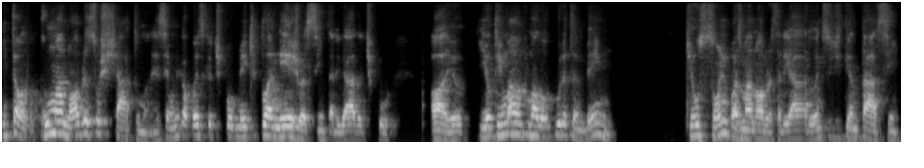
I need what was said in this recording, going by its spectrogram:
Então, com manobra eu sou chato, mano. Essa é a única coisa que eu, tipo, meio que planejo, assim, tá ligado? Tipo, ó, eu, e eu tenho uma, uma loucura também que eu sonho com as manobras, tá ligado? Antes de tentar, assim.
